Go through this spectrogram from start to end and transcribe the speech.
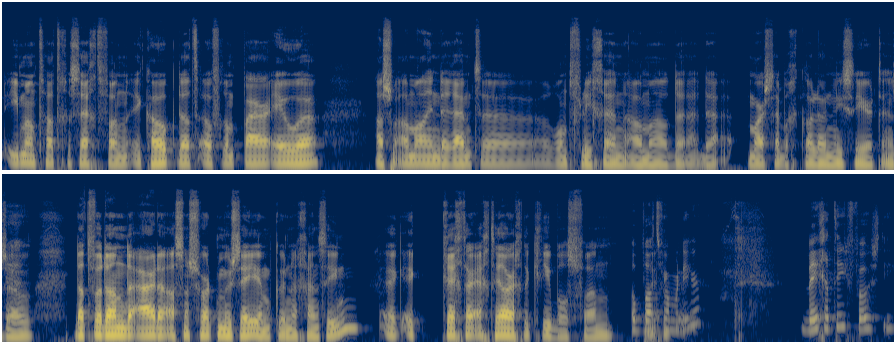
iemand had gezegd van ik hoop dat over een paar eeuwen als we allemaal in de ruimte rondvliegen en allemaal de, de Mars hebben gekoloniseerd en zo, ja. dat we dan de aarde als een soort museum kunnen gaan zien. Ik, ik kreeg daar echt heel erg de kriebels van. Op wat voor manier? Negatief, positief?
